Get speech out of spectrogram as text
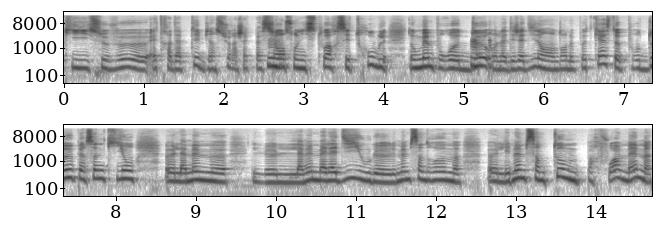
qui se veut être adaptée, bien sûr, à chaque patient, son histoire, ses troubles. Donc même pour deux, on l'a déjà dit dans, dans, le podcast, pour deux personnes qui ont la, même, la même maladie ou le, même syndrome, les mêmes symptômes parfois même,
